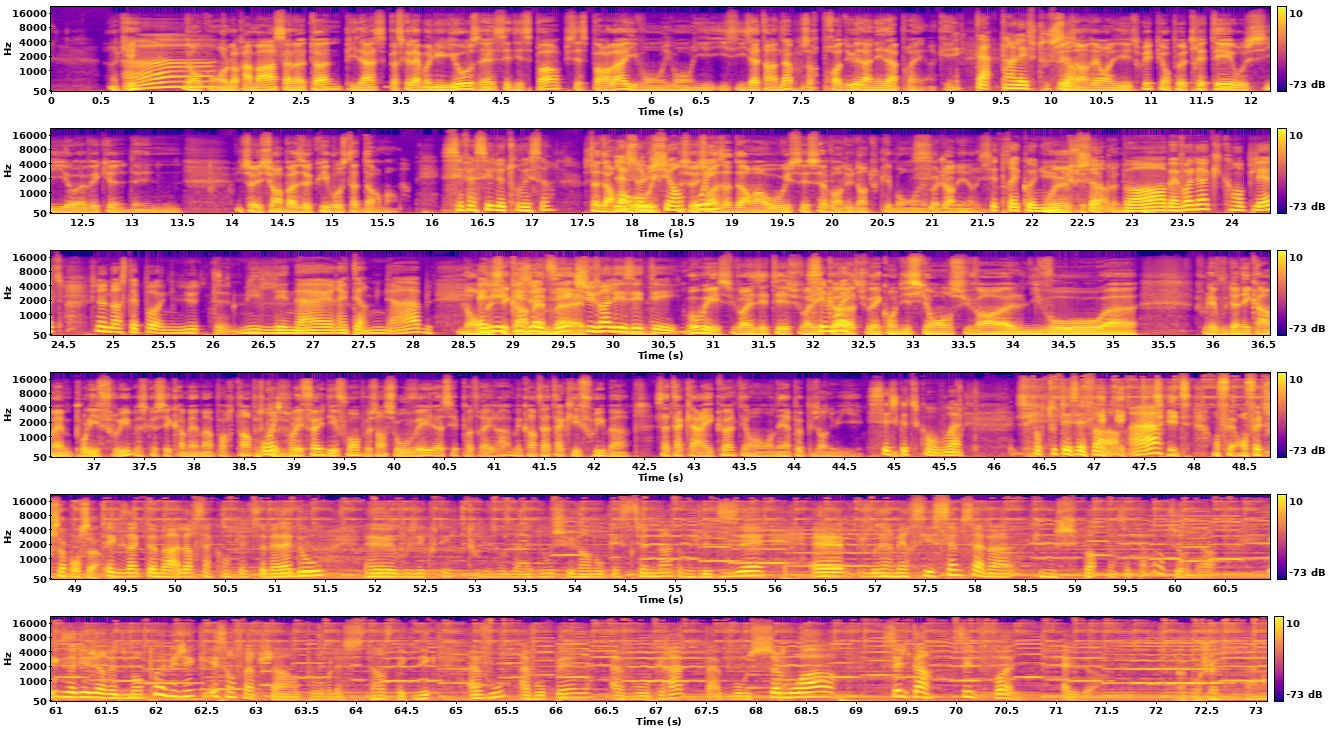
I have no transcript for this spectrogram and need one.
Ah, Donc, on le ramasse à l'automne, puis là, parce que la moniliose, elle, c'est des spores, puis ces spores-là, ils vont, ils vont, ils, attendent là pour se reproduire l'année d'après. OK? t'enlèves tout Les ça. enlève, on les détruit, puis on peut traiter aussi euh, avec une, une- une solution à base de cuivre au stade dormant. C'est facile de trouver ça? Stade La solution, oui. La solution oui. à stade dormant, oui, c'est vendu dans toutes les bons, euh, bonnes jardineries. C'est très connu, Oui, tout ça. connu. Bon, ben voilà qui complète. Finalement, c'était pas une lutte millénaire, interminable. Non, Elle mais est c'est quand même. épisodique, euh, suivant les étés. Oui, oui, suivant les étés, suivant les cas, moins- suivant les conditions, suivant euh, le niveau. euh, je voulais vous donner quand même pour les fruits, parce que c'est quand même important. Parce Oui. que sur les feuilles, des fois, on peut s'en sauver, là, c'est pas très grave. Mais quand ça attaque les fruits, ben, ça attaque la récolte et on, on est un peu plus ennuyé. C'est ce que tu convoites pour tous tes efforts. Hein? On, fait, on fait tout ça pour ça. Exactement. Alors, ça complète ce balado. Euh, vous écoutez tous les autres balados suivant vos questionnements, comme je le disais. Euh, je voudrais remercier Sam Saveur qui nous supporte dans cette aventure-là. Et Xavier Gervais-Dumont pour la musique et son frère Charles pour l'assistance technique. À vous, à vos pelles, à vos grattes, à vos semoirs. C'est le temps, c'est le fun. Allez dehors. À la prochaine.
